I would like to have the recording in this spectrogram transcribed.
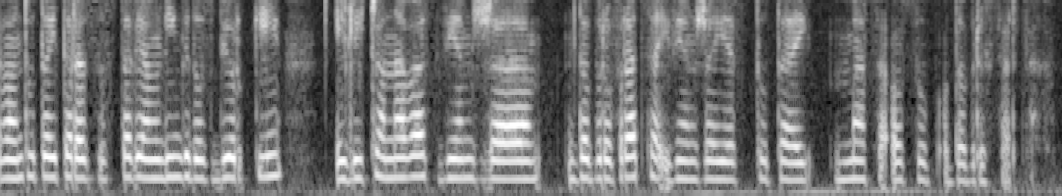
Ja Wam tutaj teraz zostawiam link do zbiórki i liczę na Was. Wiem, że dobro wraca i wiem, że jest tutaj masa osób o dobrych sercach.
